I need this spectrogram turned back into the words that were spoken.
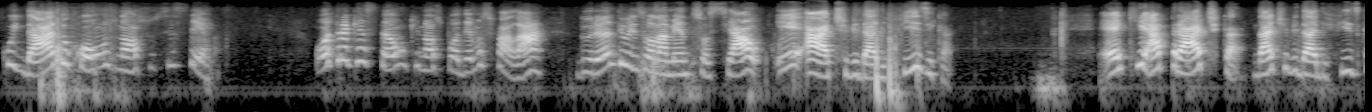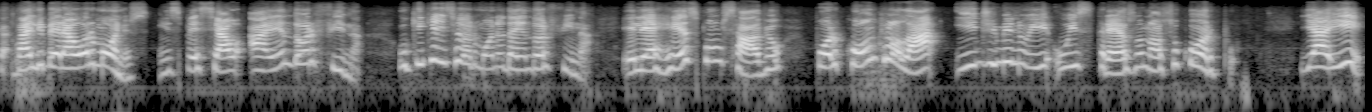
cuidado com os nossos sistemas. Outra questão que nós podemos falar durante o isolamento social e a atividade física é que a prática da atividade física vai liberar hormônios, em especial a endorfina. O que, que é esse hormônio da endorfina? Ele é responsável por controlar e diminuir o estresse no nosso corpo. E aí,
